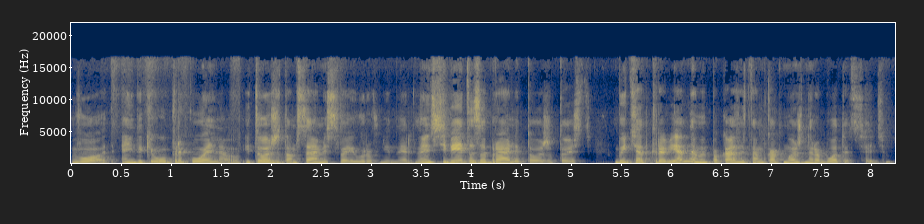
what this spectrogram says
Вот. И они такие, о, прикольно. И тоже там сами свои уровни энергии. Но они себе это забрали тоже. То есть быть откровенным и показывать там, как можно работать с этим.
